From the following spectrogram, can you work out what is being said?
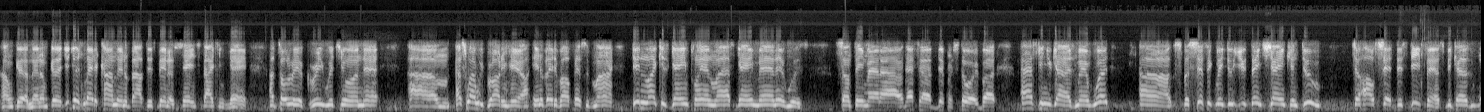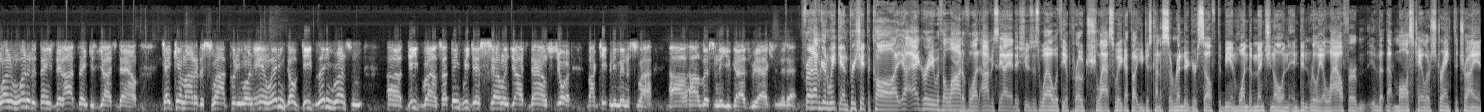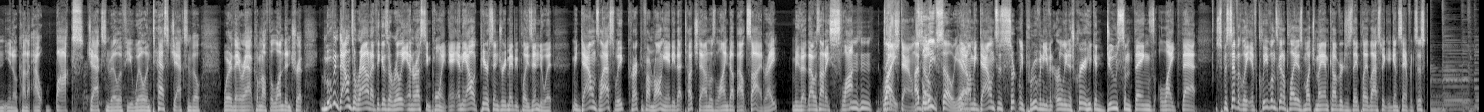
I'm good, man. I'm good. You just made a comment about this being a Shane Steichen game. I totally agree with you on that. Um, that's why we brought him here. Our innovative offensive mind. Didn't like his game plan last game, man. It was something, man. Uh, that's a different story. But asking you guys, man, what uh, specifically do you think Shane can do to offset this defense? Because one one of the things that I think is Josh Downs, take him out of the slot, put him on the end, let him go deep, let him run some uh, deep routes. I think we just selling Josh Downs short by keeping him in the slot. I'll, I'll, listen to you guys' reaction to that. Fred, have a good weekend. Appreciate the call. I, I, agree with a lot of what. Obviously, I had issues as well with the approach last week. I thought you just kind of surrendered yourself to being one dimensional and, and didn't really allow for that, that Moss Taylor strength to try and you know kind of outbox Jacksonville, if you will, and test Jacksonville where they were at coming off the London trip. Moving Downs around, I think, is a really interesting point, and, and the Alec Pierce injury maybe plays into it. I mean, Downs last week, correct me if I'm wrong, Andy, that touchdown was lined up outside, right? I mean, that, that was not a slot mm-hmm. touchdown. Right. I so, believe so, yeah. You know, I mean, Downs has certainly proven even early in his career he can do some things like that. Specifically, if Cleveland's going to play as much man coverage as they played last week against San Francisco.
